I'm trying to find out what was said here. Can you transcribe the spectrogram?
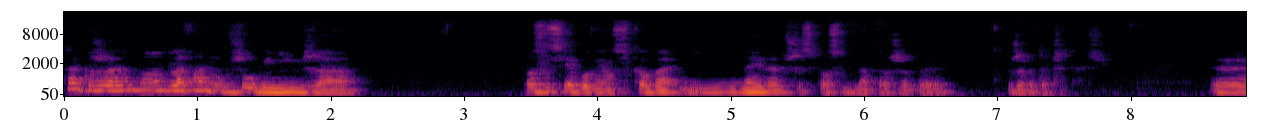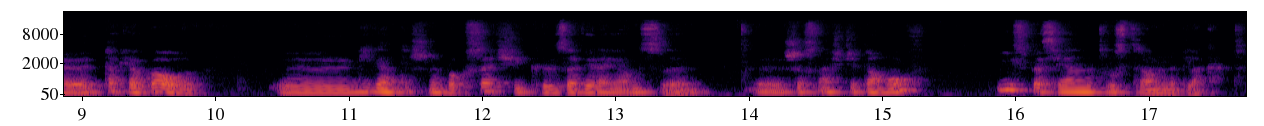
Także no, dla fanów żółwi ninja pozycja obowiązkowa i najlepszy sposób na to, żeby, żeby to czytać. Y, Tokyo Ghoul, y, gigantyczny boksecik zawierający y, 16 tomów i specjalny dwustronny plakat.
